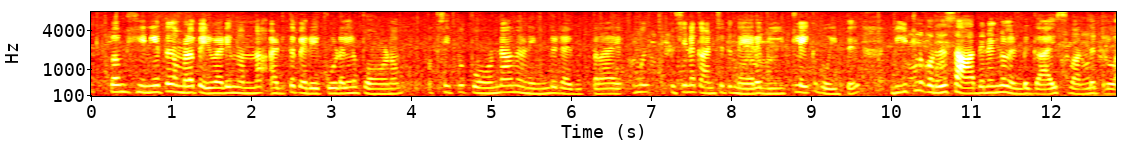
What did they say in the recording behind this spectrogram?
ഇപ്പം ഇനിയത്തെ നമ്മളെ പരിപാടി എന്ന് പറഞ്ഞാൽ അടുത്ത പെരേക്കൂടലിന് പോകണം പക്ഷെ ഇപ്പൊ പോണ്ടെന്നാണ് എന്റെ ഒരു അഭിപ്രായം. പിച്ചിനെ കാണിച്ചിട്ട് നേരെ വീട്ടിലേക്ക് പോയിട്ട് വീട്ടിൽ കുറച്ച് സാധനങ്ങളുണ്ട് ഗായ്സ് വന്നിട്ടുള്ള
